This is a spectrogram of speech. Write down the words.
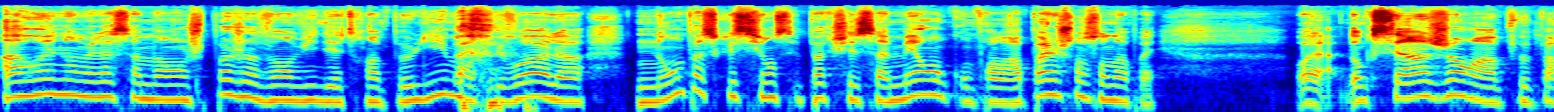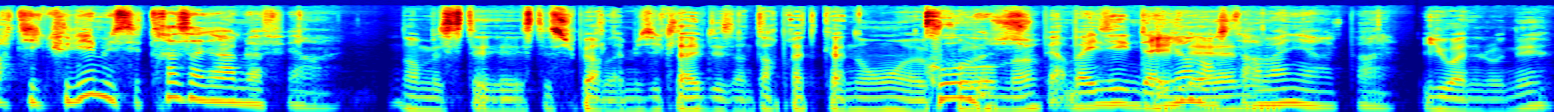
Ah ouais, non, mais là, ça m'arrange pas, j'avais envie d'être un peu libre, tu vois, là. Non, parce que si on sait pas que c'est sa mère, on comprendra pas la chanson d'après. Voilà, donc c'est un genre un peu particulier, mais c'est très agréable à faire. Non, mais c'était super, de la musique live, des interprètes canons, euh, Cool, comme super. Bah, il est d'ailleurs dans. Starmania, il paraît. Johan Launay,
